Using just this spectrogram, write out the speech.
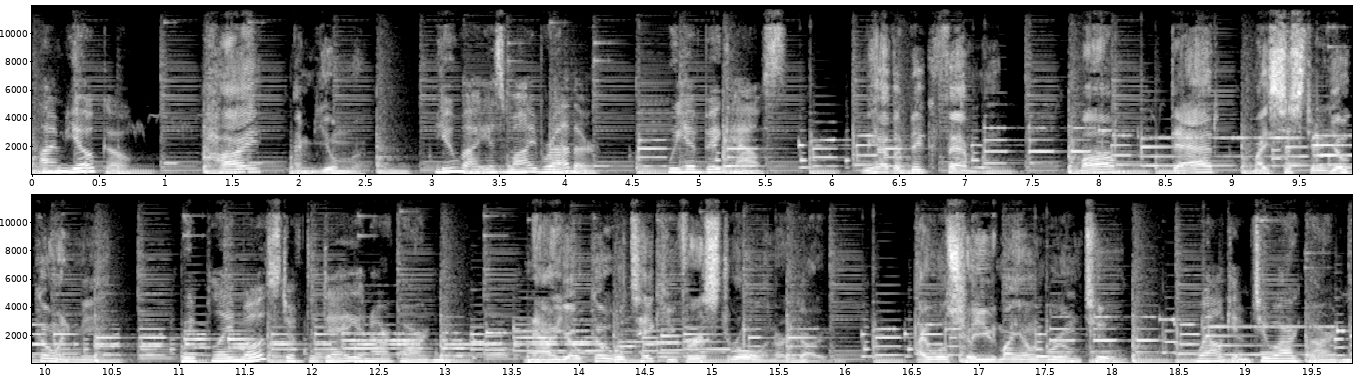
I'm Yoko. Hi, I'm Yuma. Yuma is my brother. We have a big house. We have a big family. Mom, Dad, my sister Yoko and me. We play most of the day in our garden. Now Yoko will take you for a stroll in our garden. I will show you my own room too. Welcome to our garden.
